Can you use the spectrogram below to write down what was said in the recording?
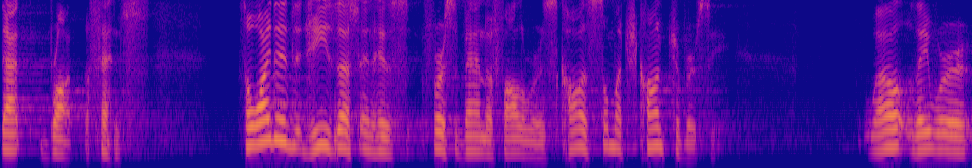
that brought offense. So, why did Jesus and his first band of followers cause so much controversy? Well, they were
